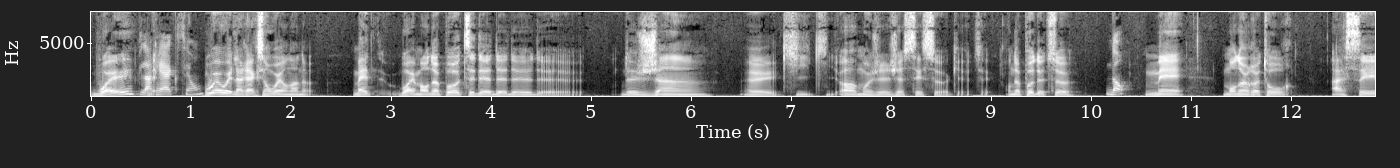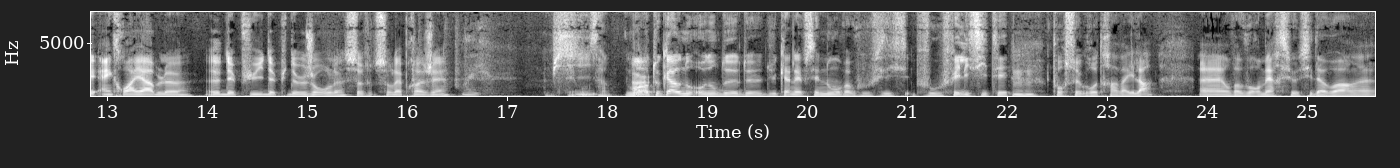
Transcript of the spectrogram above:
ouais. De la réaction? Ouais, ouais, la réaction, ouais, on en a. Mais, ouais, mais on n'a pas, tu sais, de, de, de, de, de gens euh, qui, qui, ah, moi, je, je sais ça. Que, tu sais. on n'a pas de ça. Non. Mais, on a un retour assez incroyable là, euh, depuis, depuis deux jours là, sur, sur le projet. Oui. Puis, Moi, un- en tout cas, au, nom- au nom de, de- du CanFC, nous, on va vous, vous féliciter Mhm. pour ce gros travail-là. Euh, on va vous remercier aussi d'avoir euh,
